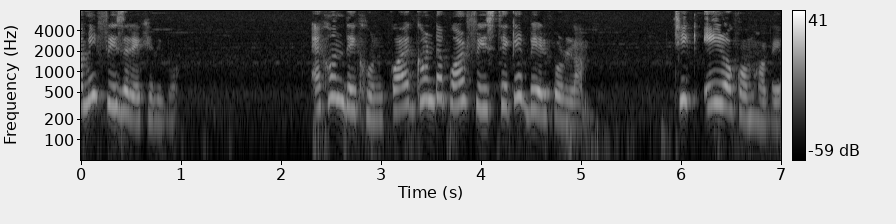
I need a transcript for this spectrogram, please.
আমি ফ্রিজে রেখে দিব। এখন দেখুন, কয়েক ঘণ্টা পর ফ্রিজ থেকে বের করলাম। ঠিক এই রকম হবে।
